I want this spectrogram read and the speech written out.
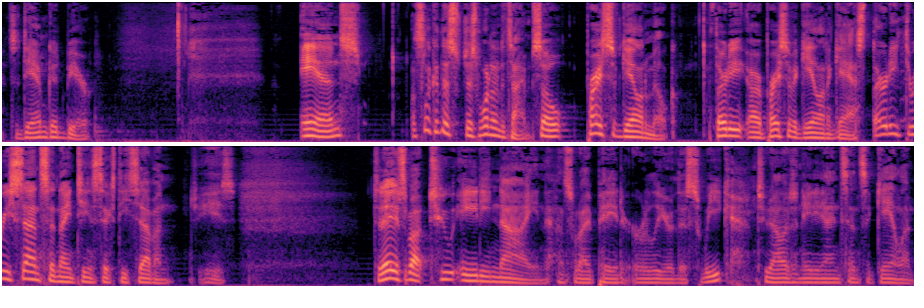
It's a damn good beer. And let's look at this just one at a time. So price of gallon of milk, 30 or price of a gallon of gas, 33 cents in 1967. Jeez. Today it's about 289. That's what I paid earlier this week. $2.89 a gallon.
